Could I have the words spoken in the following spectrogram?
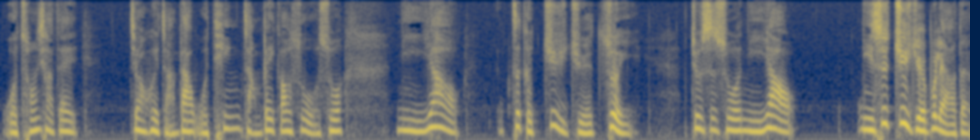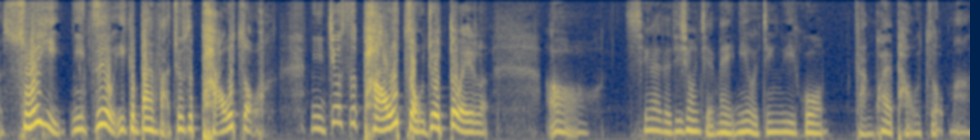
我从小在教会长大，我听长辈告诉我说，你要这个拒绝罪，就是说你要你是拒绝不了的，所以你只有一个办法，就是跑走，你就是跑走就对了。哦，亲爱的弟兄姐妹，你有经历过？赶快跑走吗！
